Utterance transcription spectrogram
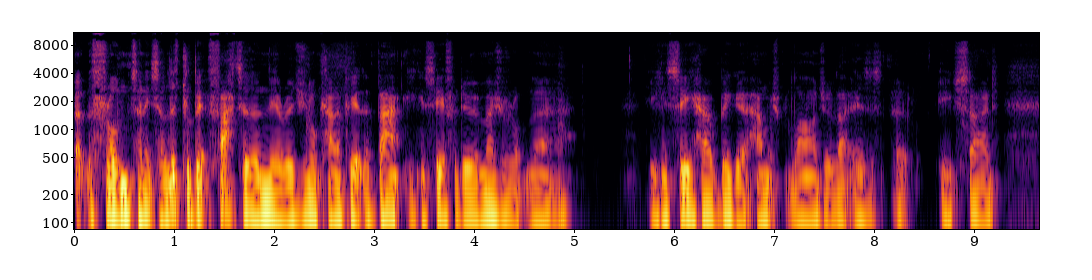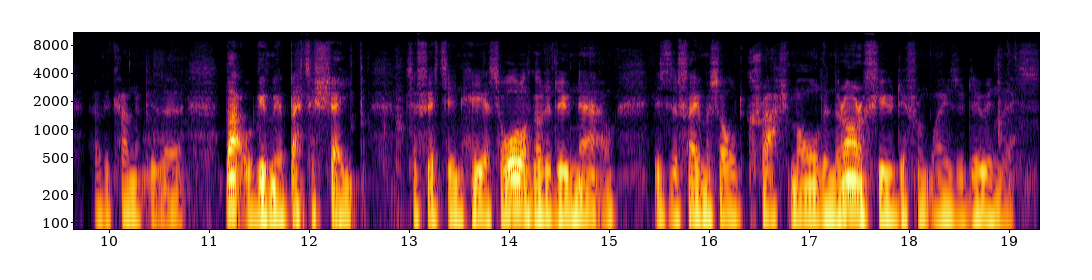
at the front and it's a little bit fatter than the original canopy at the back. You can see if I do a measure up there, you can see how bigger, how much larger that is at each side of the canopy there. That will give me a better shape to fit in here. So all I've got to do now is the famous old crash moulding. There are a few different ways of doing this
